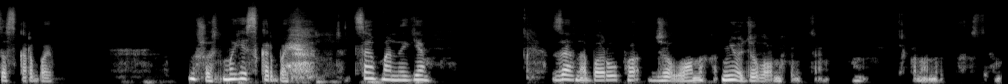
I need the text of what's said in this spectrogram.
за скарби. Ну що ж, мої скарби. Це в мене є Зегна Барупа Джолонг, Нью Джолонг. Це так воно зараз я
